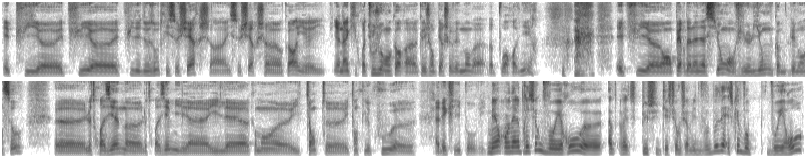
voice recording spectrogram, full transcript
Et puis, et, puis, et puis les deux autres, ils se cherchent. Hein, ils se cherchent encore. Il, y en a un qui croit toujours encore que Jean-Pierre Chevènement va, va, pouvoir revenir. et puis en père de la nation, en vieux lion comme Clémenceau. le troisième, le troisième il, il, comment, il, tente, il tente le coup avec Philippot, oui. Mais on a l'impression que vos héros, euh, ah, c'est plus une question que j'ai envie de vous poser, est-ce que vos, vos héros,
